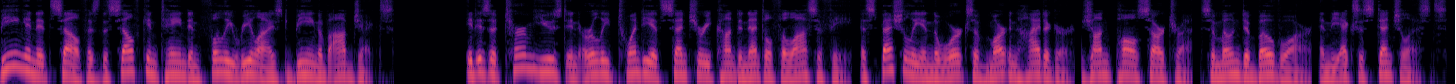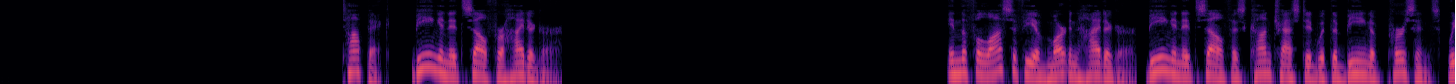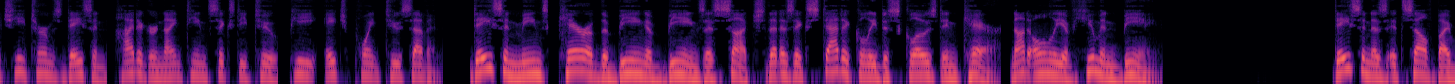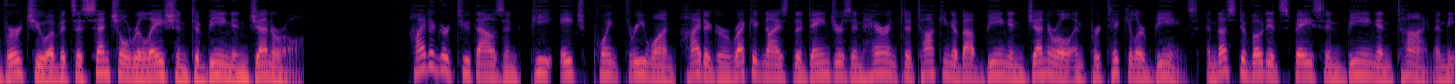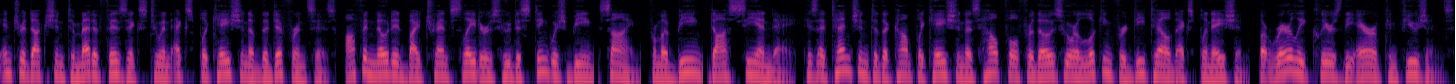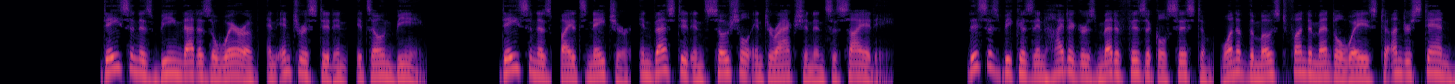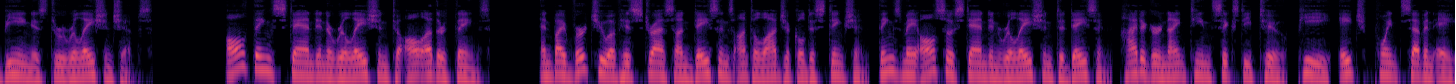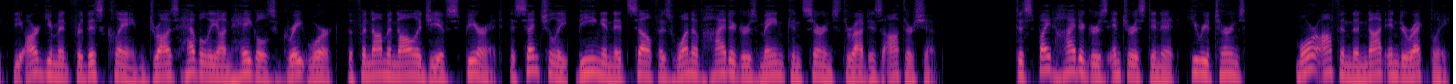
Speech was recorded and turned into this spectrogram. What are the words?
Being in itself is the self-contained and fully realized being of objects. It is a term used in early 20th-century continental philosophy, especially in the works of Martin Heidegger, Jean-Paul Sartre, Simone de Beauvoir, and the existentialists. Being in itself for Heidegger In the philosophy of Martin Heidegger, being in itself is contrasted with the being of persons, which he terms Dasein. Heidegger 1962, p. h.27. Dasein means, care of the being of beings as such that is ecstatically disclosed in care, not only of human being. Dasein is itself by virtue of its essential relation to being in general. Heidegger 2000, p. h.31 Heidegger recognized the dangers inherent to talking about being in general and particular beings, and thus devoted space in being and time and the introduction to metaphysics to an explication of the differences, often noted by translators who distinguish being Sein, from a being das. His attention to the complication is helpful for those who are looking for detailed explanation, but rarely clears the air of confusions. Dasein is being that is aware of, and interested in, its own being. Dasein is, by its nature, invested in social interaction and society. This is because in Heidegger's metaphysical system, one of the most fundamental ways to understand being is through relationships. All things stand in a relation to all other things, and by virtue of his stress on Dasein's ontological distinction, things may also stand in relation to Dasein. Heidegger 1962, p. h.78 The argument for this claim draws heavily on Hegel's great work, The Phenomenology of Spirit. Essentially, being in itself is one of Heidegger's main concerns throughout his authorship. Despite Heidegger's interest in it, he returns—more often than not indirectly,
